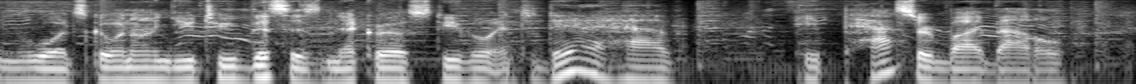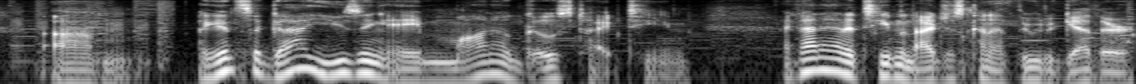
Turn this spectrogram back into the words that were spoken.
What's going on YouTube? This is Necro Stevo and today I have a passerby battle um, against a guy using a mono ghost type team. I kind of had a team that I just kind of threw together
